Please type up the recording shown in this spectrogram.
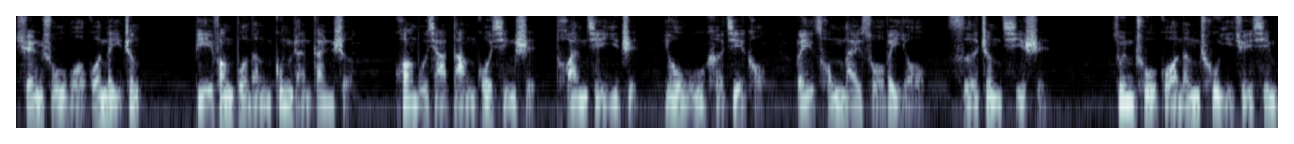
全属我国内政，彼方不能公然干涉。况目下党国形势，团结一致，犹无可借口，为从来所未有，此正其时。”尊处果能出以决心，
